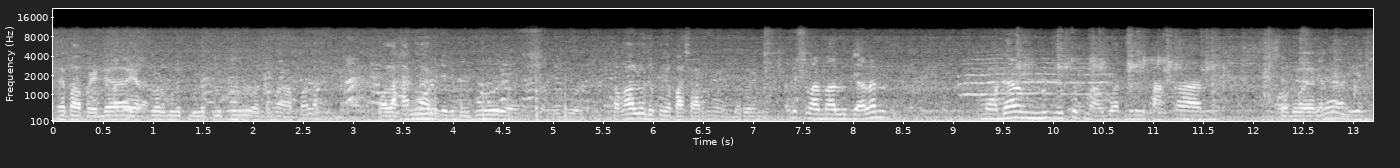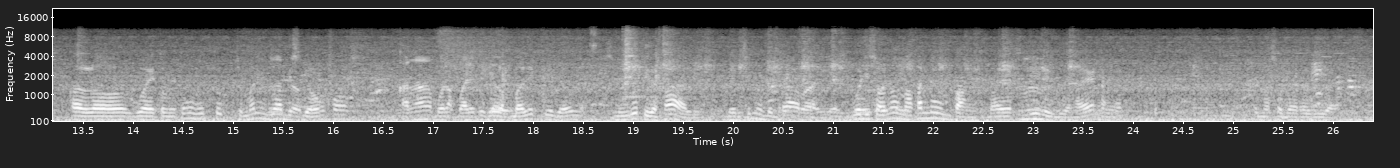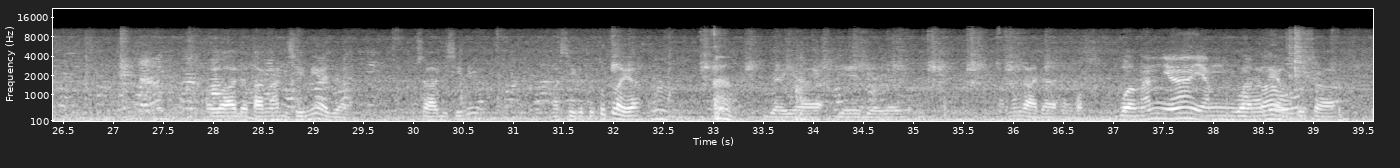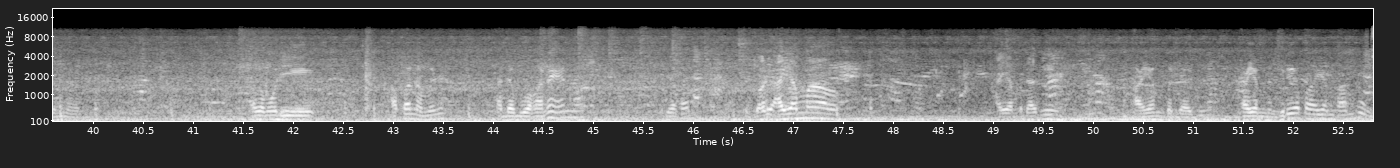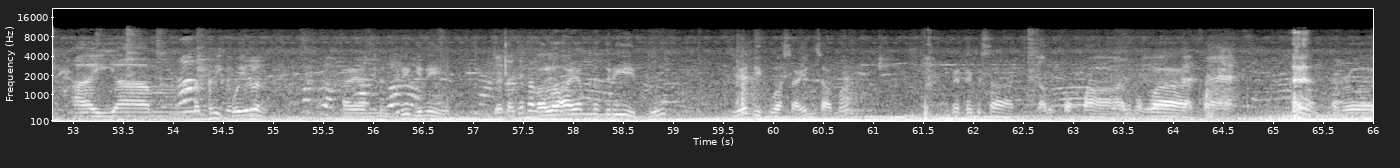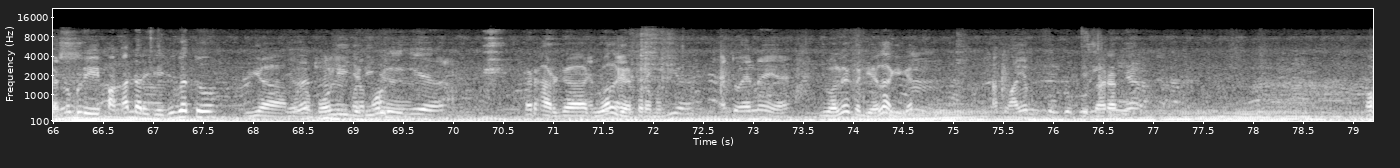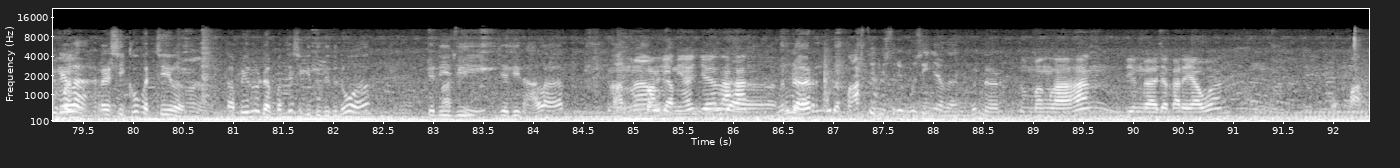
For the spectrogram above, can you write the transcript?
Ya papeda yang telur bulat-bulat gitu atau nggak apalah. Olahan lah. jadi bubur ya bubur. Atau nggak lu udah punya pasarnya baru enak tapi selama lu jalan modal nutup mah buat beli pakan sebenarnya kalau gua hitung-hitung nutup cuman gua habis di ongkos karena bolak balik itu bolak balik dia jauh. Seminggu tiga kali. Bensin udah berapa? Iya. gua di sono makan numpang. Bayar sendiri gua nggak enak kan? Sama saudara gua. Kalau ada tanah di sini aja. Usaha di sini masih ketutup lah ya. Hmm. biaya biaya biaya. Karena nggak ada ongkos. Buangannya yang buangannya yang susah. Benar kalau mau di apa namanya ada buangannya enak ya kan? Kecuali ayam mal. Ayam pedaging. Ayam pedaging. Ayam negeri apa ayam kampung? Ayam negeri boiler. Ayam negeri gini. Biasanya kan kalau ayam negeri itu dia dikuasain sama PT besar. Taruh popan Popan. dan terus lu beli pakan dari dia juga tuh. Iya ya kan? monopoli jadi monopoli iya kan harga jual diatur sama dia. Itu enak ya? Jualnya ke dia lagi kan? Hmm. satu ayam ibaratnya. Oke lah resiko kecil. Hmm. tapi lu dapetnya segitu gitu doang. Jadi Pasti. dijadiin alat. Karena udah ini aja, udah- lahan. Bener. udah, udah pasti distribusinya kan? Bener. Tumbang lahan dia nggak ada karyawan. Popan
